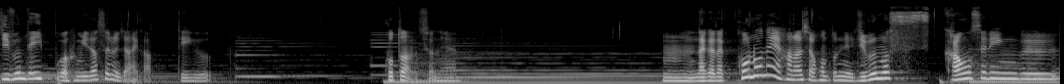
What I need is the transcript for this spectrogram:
自分で一歩が踏み出せるんじゃないかっていうことなんですよね。うんだからこのね話は本当にね自分のカウンセリング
